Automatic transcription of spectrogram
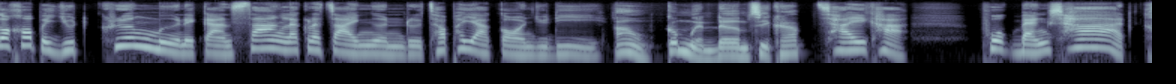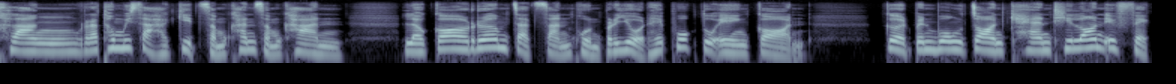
ก็เข้าไปยึดเครื่องมือในการสร้างและกระจายเงินหรือทรัพยากรอยู่ดี อ้าวก็เหมือนเดิมสิครับ ใช่ค่ะ พวกแบงก์ชาติ คลัง รัฐวิสาหกิจสำคัญสำคัญ แล้วก็เริ่มจัดสรรผลประโยชน์ให้พวกตัวเองก่อน เกิดเป็นวงจรแคนทิลอนเอฟเฟก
